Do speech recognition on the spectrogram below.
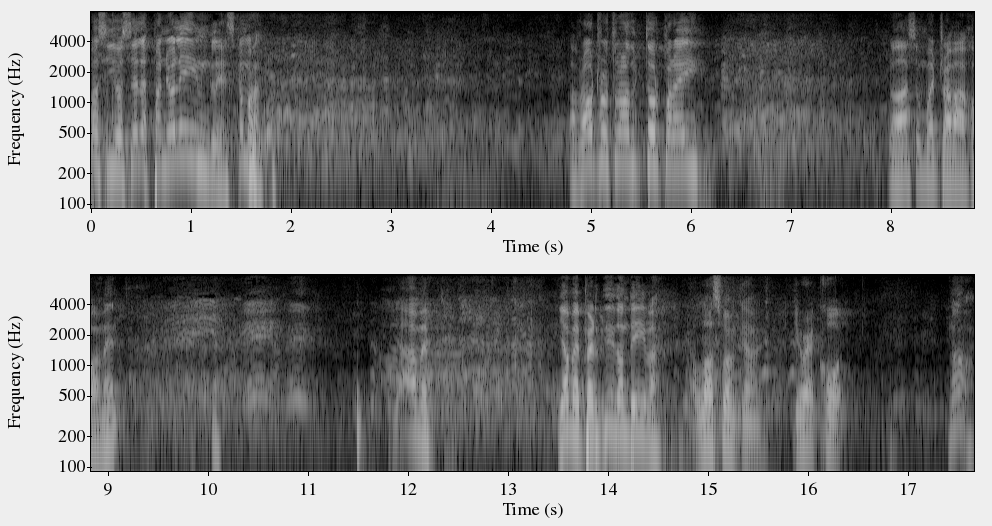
No, si yo sé el español el inglés. Come on. ¿Habrá otro traductor por ahí? No, hace un buen trabajo, amén. Ya me, ya me perdí donde iba. I lost where I'm going. You're at court. No.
